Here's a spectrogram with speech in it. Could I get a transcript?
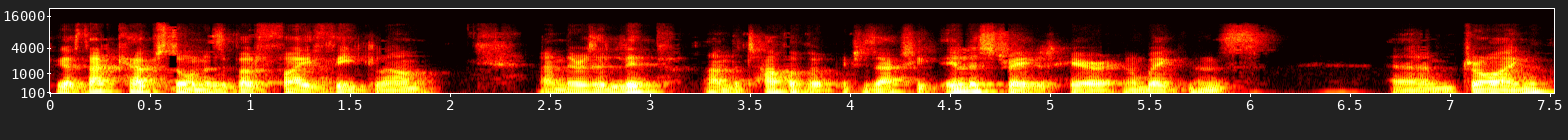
because that capstone is about five feet long and there's a lip on the top of it, which is actually illustrated here in Wakeman's um, drawing.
